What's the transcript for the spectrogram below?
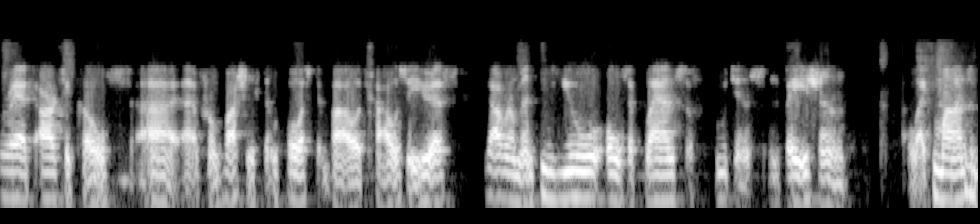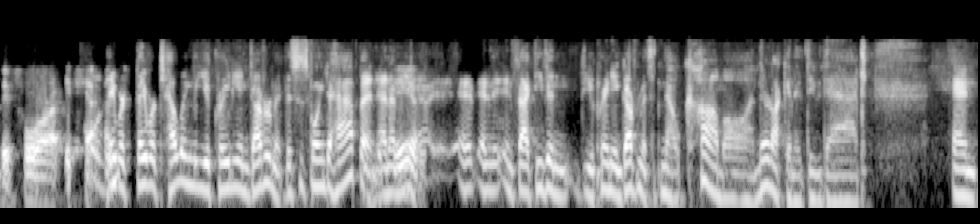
read articles uh, uh, from Washington Post about how the U.S. government knew all the plans of Putin's invasion like months before it happened. Well, they were they were telling the Ukrainian government this is going to happen, and I mean, and, and, in fact, even the Ukrainian government said, "No, come on, they're not going to do that." And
